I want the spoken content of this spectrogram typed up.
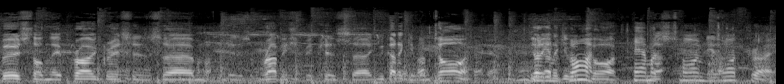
burst on their progress is um, is rubbish because uh, you've got to give them time. You've got to give them time. How much time do you want, Ray?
